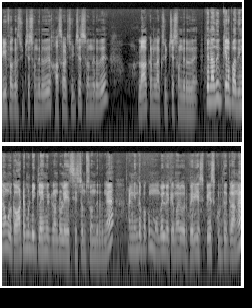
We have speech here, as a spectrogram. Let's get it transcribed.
டிஃபாகர் சுவிச்சஸ் வந்துடுது ஹசார்ட் சுவிச்சஸ் வந்துடுது லாக் அண்ட் லாக் சுவிச்சஸ் வந்துருது. தென் அதுக்கு கீழே பார்த்தீங்கன்னா உங்களுக்கு ஆட்டோமேட்டிக் கிளைமேட் கண்ட்ரோல் ஏ சிஸ்டம்ஸ் வந்துருதுங்க. அண்ட் இந்த பக்கம் மொபைல் வைக்கிற மாதிரி ஒரு பெரிய ஸ்பேஸ் கொடுத்துருக்காங்க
